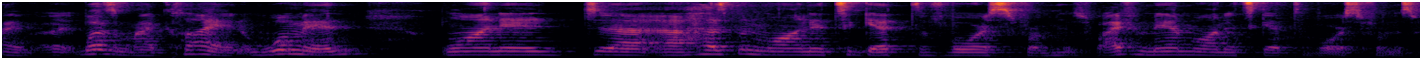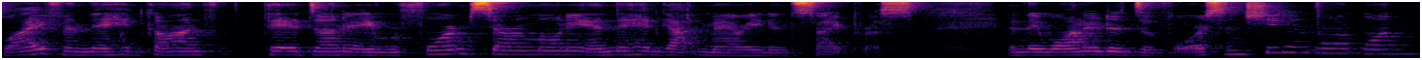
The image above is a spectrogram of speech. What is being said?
I, it wasn't my client, a woman wanted uh, a husband wanted to get divorced from his wife. A man wanted to get divorced from his wife, and they had gone. They had done a reform ceremony, and they had gotten married in Cyprus, and they wanted a divorce, and she didn't want one.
